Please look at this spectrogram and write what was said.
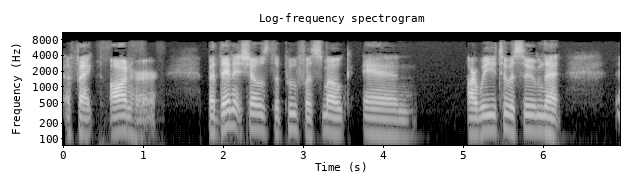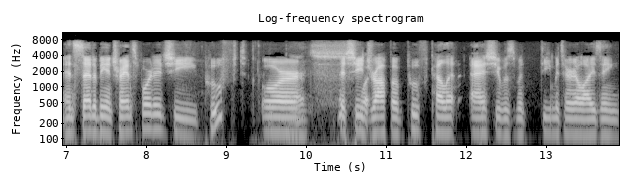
effect on her, but then it shows the poof of smoke. And are we to assume that instead of being transported, she poofed, or That's did she what- drop a poof pellet as she was dematerializing,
